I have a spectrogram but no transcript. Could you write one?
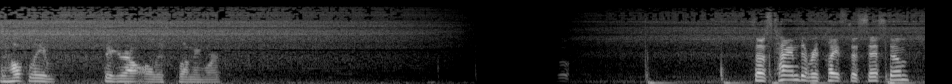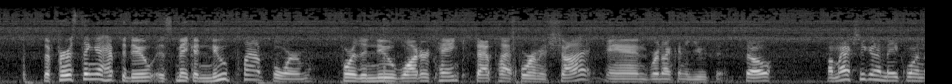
and hopefully figure out all this plumbing work. So it's time to replace the system. The first thing I have to do is make a new platform for the new water tank. That platform is shot and we're not going to use it. So I'm actually going to make one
